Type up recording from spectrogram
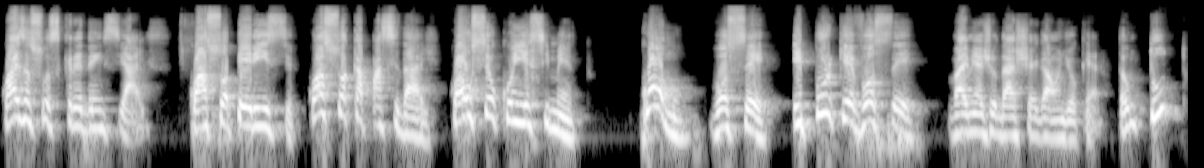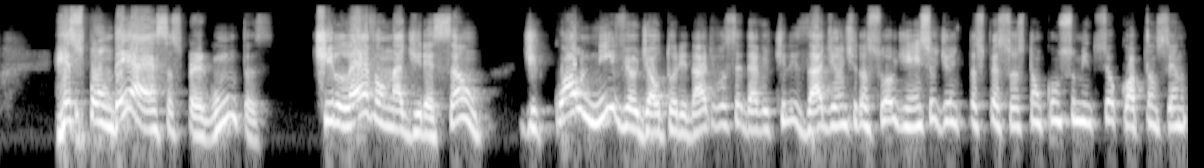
Quais as suas credenciais? Qual a sua perícia? Qual a sua capacidade? Qual o seu conhecimento? Como você e por que você vai me ajudar a chegar onde eu quero? Então, tudo, responder a essas perguntas te levam na direção de qual nível de autoridade você deve utilizar diante da sua audiência ou diante das pessoas que estão consumindo seu copo, estão sendo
